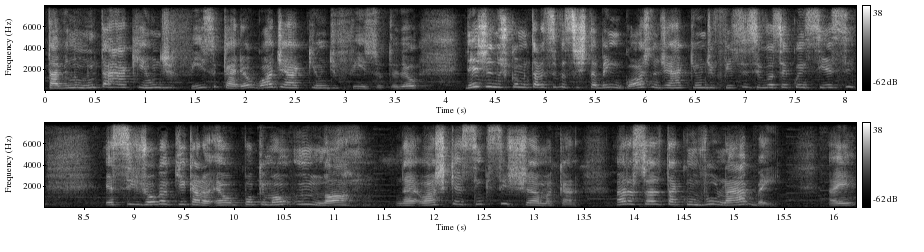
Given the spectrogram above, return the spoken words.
Tá vindo muita hack room difícil, cara. Eu gosto de hack room difícil, entendeu? Deixe nos comentários se vocês também gostam de hack room difícil e se você conhecia esse, esse jogo aqui, cara. É o Pokémon Unor, né? Eu acho que é assim que se chama, cara. Olha só, ele tá com Vulabay. Aí,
